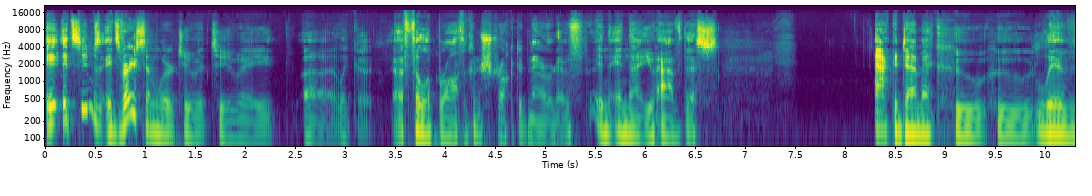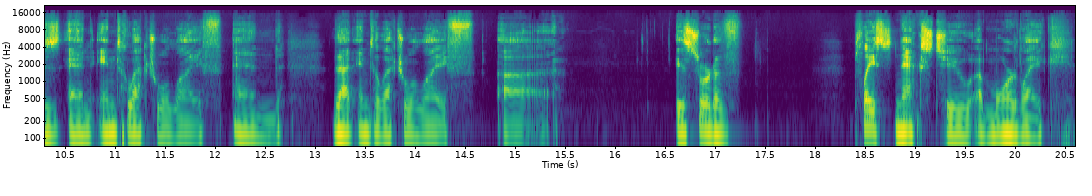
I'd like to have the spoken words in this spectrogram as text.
it, it seems it's very similar to it to a uh, like a, a Philip Roth constructed narrative in in that you have this academic who who lives an intellectual life and that intellectual life uh, is sort of placed next to a more like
